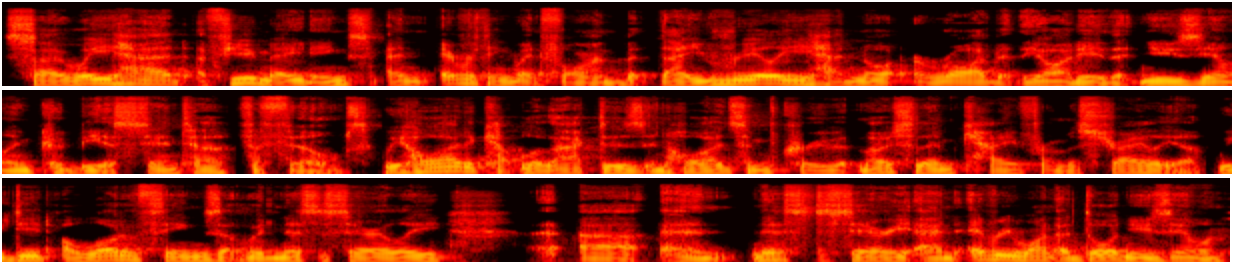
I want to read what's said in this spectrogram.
So we had a few meetings, and everything went fine. But they really had not arrived at the idea that New Zealand could be a centre for films. We hired a couple of actors and hired some crew, but most of them came from Australia. We did a lot of things that were necessarily uh, and necessary, and everyone adored New Zealand.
